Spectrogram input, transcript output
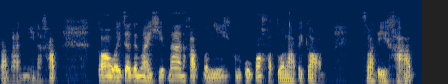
ประมาณนี้นะครับ ก็ไว้เจอกันใหม่คลิปหน้านะครับ วันนี้คุณครูก็ขอตัวลาไปก่อน สวัสดีครับ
